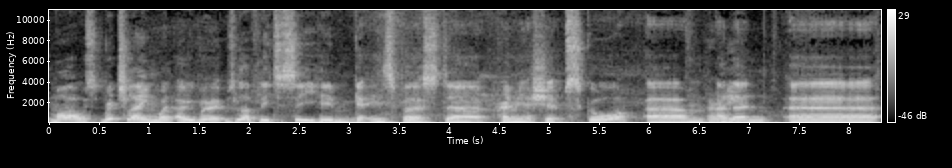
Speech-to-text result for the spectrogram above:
Miles, Rich Lane went over. It was lovely to see him get his first uh, Premiership score. Um, and then, uh,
